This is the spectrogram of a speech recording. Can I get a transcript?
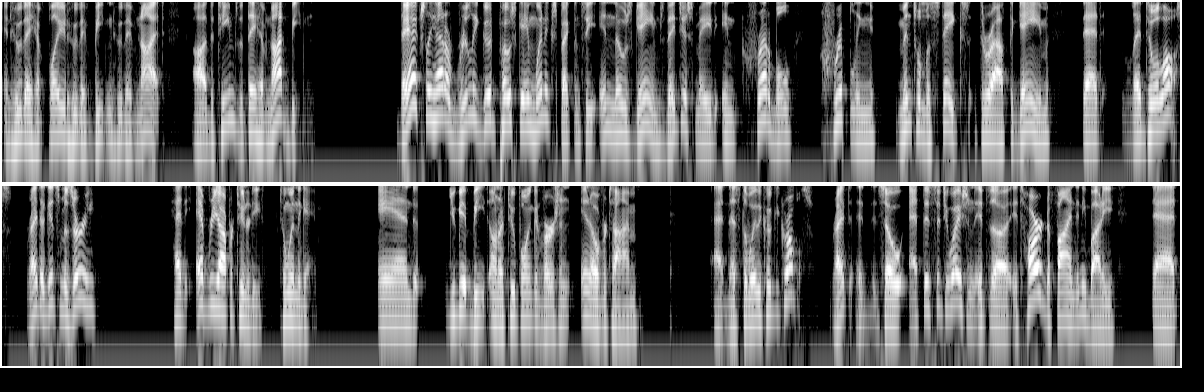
and who they have played, who they've beaten, who they've not, uh, the teams that they have not beaten, they actually had a really good post game win expectancy in those games. They just made incredible, crippling mental mistakes throughout the game that led to a loss, right? Against Missouri, had every opportunity to win the game. And you get beat on a two point conversion in overtime. And that's the way the cookie crumbles, right? It- So at this situation, it's uh, it's hard to find anybody that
